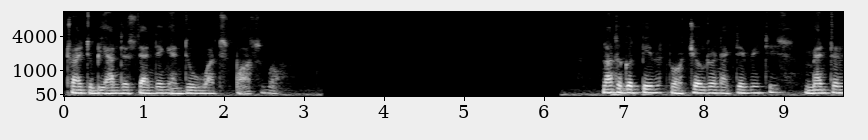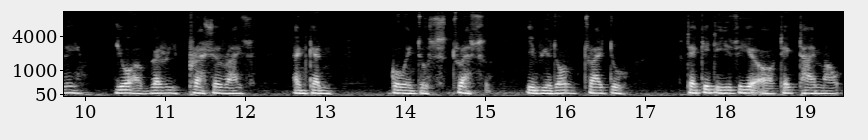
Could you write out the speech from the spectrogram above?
Try to be understanding and do what's possible. Not a good period for children activities. Mentally, you are very pressurized and can go into stress if you don't try to take it easy or take time out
